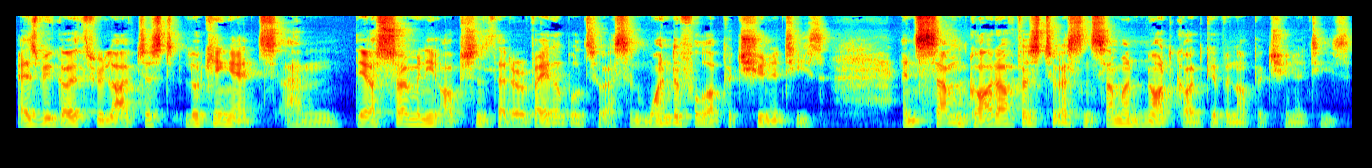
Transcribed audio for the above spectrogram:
as we go through life, just looking at um, there are so many options that are available to us and wonderful opportunities. And some God offers to us, and some are not God given opportunities.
